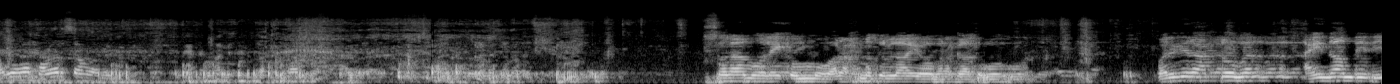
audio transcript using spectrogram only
அஸ்லாம் மதரசா வரமத்துல்லாஹி அஸ்ஸலாமு வருகிற அக்டோபர் ஐந்தாம் தேதி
